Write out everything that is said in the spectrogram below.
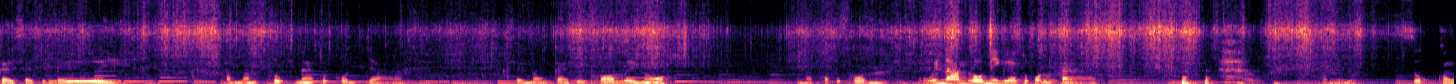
ไก่ใส่ไปเลยทำน้ำซุปนะ ทุกคนจ๋า ใส่น่องไก่ไปพร้อมเลยเนาะนะคะทุกคนโอ้ยน้ำล้นอีกแล้วทุกคนค่ะอันนี้ซุปของ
